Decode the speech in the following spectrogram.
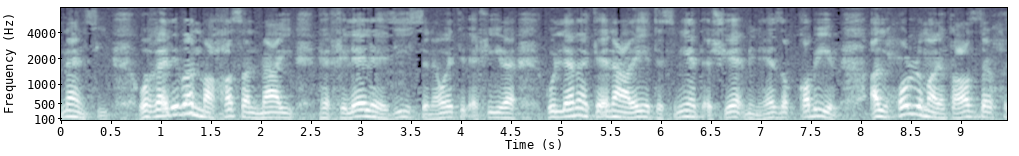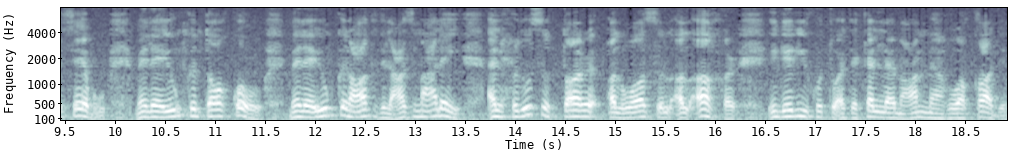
نانسي. وغالبا ما حصل معي خلال هذه السنوات الأخيرة كلما كان علي تسمية أشياء من هذا القبيل. الحر ما يتعذر حسابه ما لا يمكن توقعه ما لا يمكن عقد العزم عليه. الحدوث الطارئ الواصل الآخر. إنني كنت أتكلم عما هو قادم.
